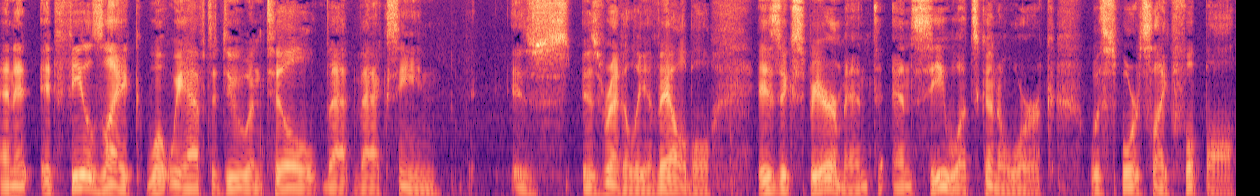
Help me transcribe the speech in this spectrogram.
And it, it feels like what we have to do until that vaccine is is readily available is experiment and see what's going to work with sports like football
